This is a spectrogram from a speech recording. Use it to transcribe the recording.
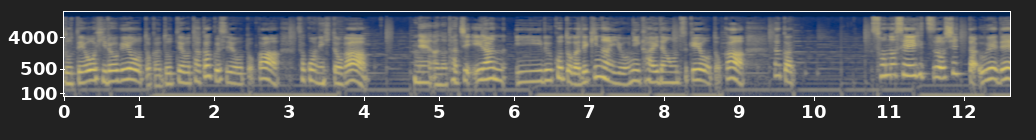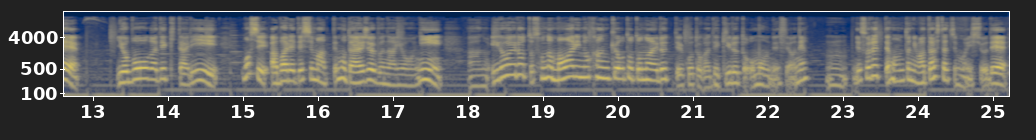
土手を広げようとか土手を高くしようとかそこに人がね、あの立ちいらんいることができないように階段をつけようとかなんかその性質を知った上で予防ができたりもし暴れてしまっても大丈夫なようにあのいろいろとその周りの環境を整えるっていうことができると思うんですよね。うん、でそれって本当に私たちも一緒で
